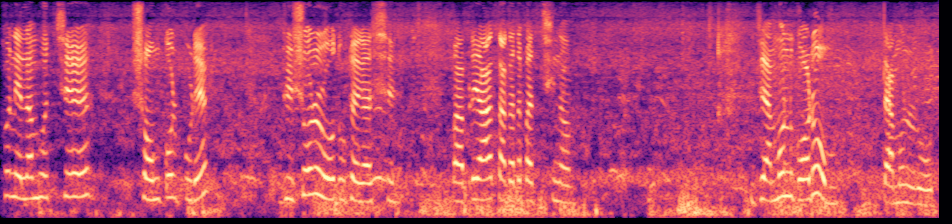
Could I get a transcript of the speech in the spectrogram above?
এখন এলাম হচ্ছে শঙ্করপুরে। ভীষণ রোদ উঠে গেছে। বাপরে, আর তাকাতে পাচ্ছি না। যেমন গরম, তেমন রোদ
